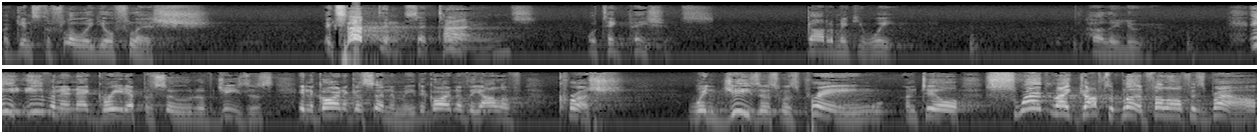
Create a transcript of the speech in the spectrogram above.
against the flow of your flesh. Acceptance at times will take patience. God will make you wait. Hallelujah. E- even in that great episode of Jesus in the Garden of Gethsemane, the Garden of the Olive Crush, when Jesus was praying until sweat like drops of blood fell off his brow.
